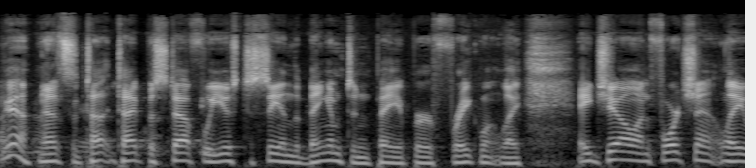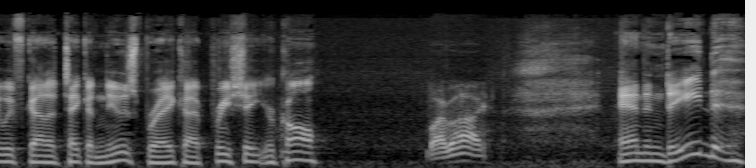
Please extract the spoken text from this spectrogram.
Yeah, that's the t- type of stuff we used to see in the Binghamton paper frequently. Hey, Joe, unfortunately, we've got to take a news break. I appreciate your call. Bye bye. And indeed,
